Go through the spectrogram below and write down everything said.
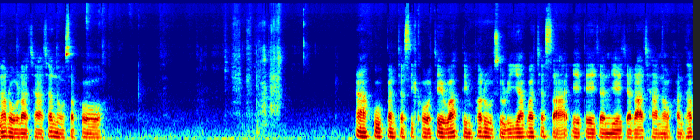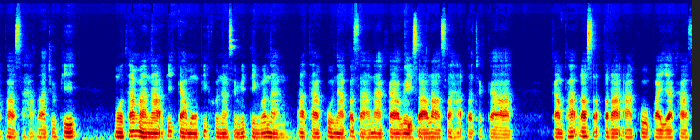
นโรราชาชโนสโพอาคูปัญจสิโคเจวะติมพรูสุริยวัชสาเอเตจันเยจราชาโนคันทัพพาสหราชุพิโมทามานาพิกามงพิคุณาสมิติงวนังอาทาคูนาภาษานาคาเวสาลาสหตจกากัมพระรัสตราอาคูปายาคาส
